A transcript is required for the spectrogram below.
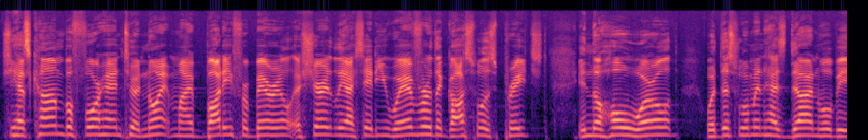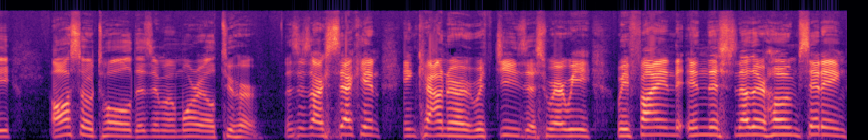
she has come beforehand to anoint my body for burial. Assuredly, I say to you, wherever the gospel is preached in the whole world, what this woman has done will be also told as a memorial to her. This is our second encounter with Jesus, where we, we find in this another home setting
